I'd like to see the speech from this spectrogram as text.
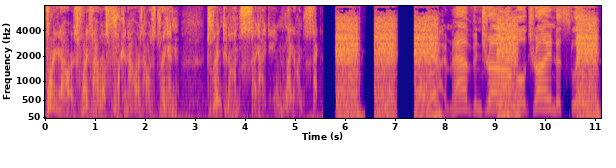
40 hours, 45 of those fucking hours I was drinking. Drinking on set. I came late on set. I'm having trouble trying to sleep.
